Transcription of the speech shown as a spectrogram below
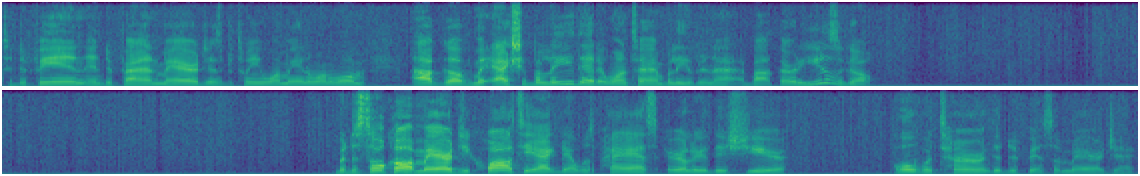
to defend and define marriage as between one man and one woman. Our government actually believed that at one time, believe it or not, about 30 years ago. But the so called Marriage Equality Act that was passed earlier this year overturned the Defense of Marriage Act.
